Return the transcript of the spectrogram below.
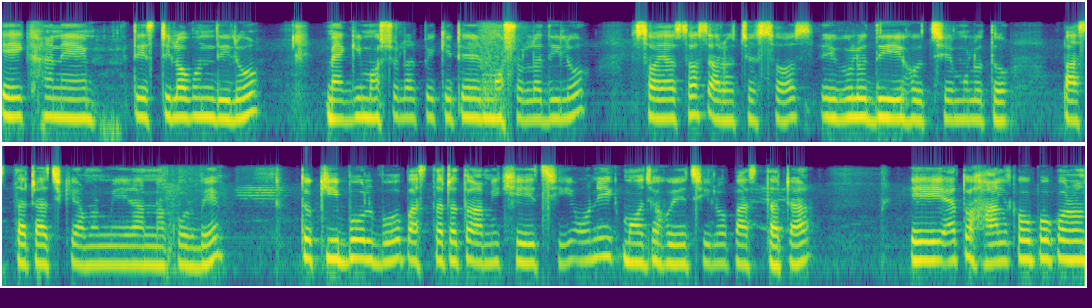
এইখানে টেস্টি লবণ দিল, ম্যাগি মশলার প্যাকেটের মশলা দিল সয়া সস আর হচ্ছে সস এগুলো দিয়ে হচ্ছে মূলত পাস্তাটা আজকে আমার মেয়ে রান্না করবে। তো কি বলব, পাস্তাটা তো আমি খেয়েছি, অনেক মজা হয়েছিল পাস্তাটা। এই এত হালকা উপকরণ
